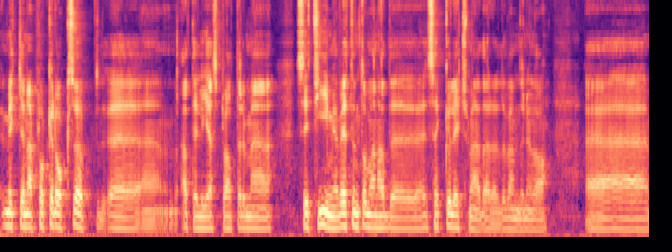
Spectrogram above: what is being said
mickarna plockade också upp eh, att Elias pratade med sitt team. Jag vet inte om han hade Sekulic med där eller vem det nu var. Eh,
